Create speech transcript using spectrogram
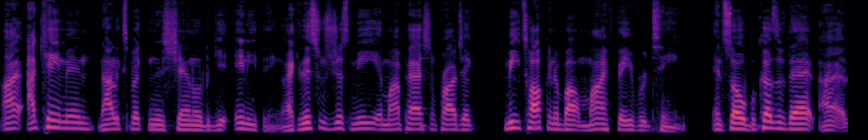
I, I came in not expecting this channel to get anything. Like this was just me and my passion project, me talking about my favorite team. And so because of that, I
